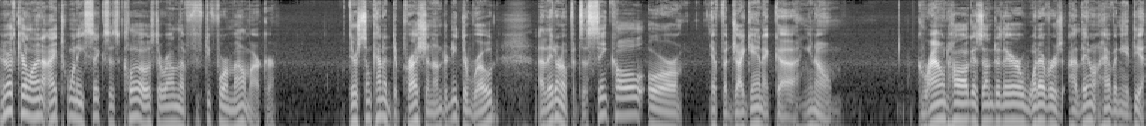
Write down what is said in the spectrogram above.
In North Carolina, I-26 is closed around the 54 mile marker. There's some kind of depression underneath the road. Uh, they don't know if it's a sinkhole or if a gigantic, uh, you know, groundhog is under there, whatever. Uh, they don't have any idea.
